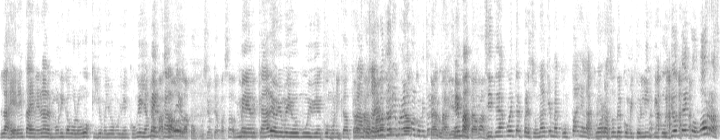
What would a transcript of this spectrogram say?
la gerenta general Mónica Boloboski, yo me llevo muy bien con ella. Mercadeo. La confusión que ha pasado. Mercadeo, yo me llevo muy bien con Mónica Franco. O sea, yo no tengo ningún problema con el Comité Olímpico. Es más, si te das cuenta, el personal que me acompaña, las gorras son del Comité Olímpico. Yo tengo gorras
